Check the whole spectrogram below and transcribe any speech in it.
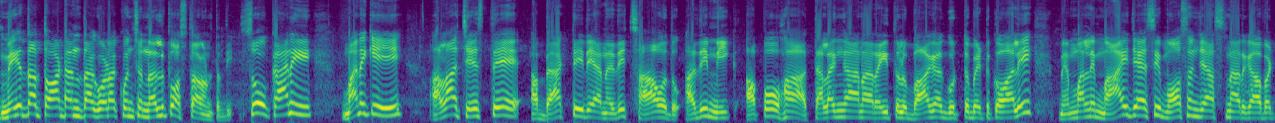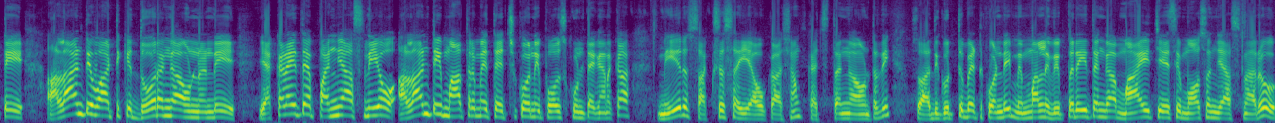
మిగతా తోట అంతా కూడా కొంచెం నలుపు వస్తూ ఉంటుంది. సో కానీ మనకి అలా చేస్తే ఆ బ్యాక్టీరియా అనేది చావదు. అది మీ అపోహ. తెలంగాణ రైతులు బాగా గుర్తుపెట్టుకోవాలి. మిమ్మల్ని మాయ చేసి మోసం చేస్తున్నారు కాబట్టి అలాంటి వాటికి దూరంగా ఉండండి. ఎక్కడైతే పని చేస్తున్నాయో అలాంటివి మాత్రమే తెచ్చుకొని పోసుకుంటే కనుక మీరు సక్సెస్ అయ్యే అవకాశం ఖచ్చితంగా ఉంటుంది. సో అది గుర్తుపెట్టుకోండి. మిమ్మల్ని విపరీతంగా మాయ చేసి మోసం చేస్తున్నారు.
